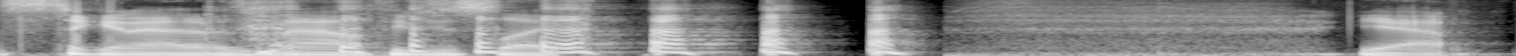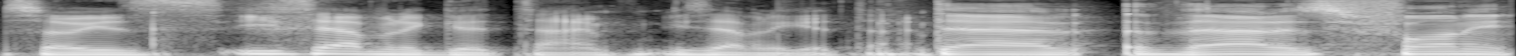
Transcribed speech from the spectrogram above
sticking out of his mouth. He's just like Yeah. So he's he's having a good time. He's having a good time. That that is funny,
